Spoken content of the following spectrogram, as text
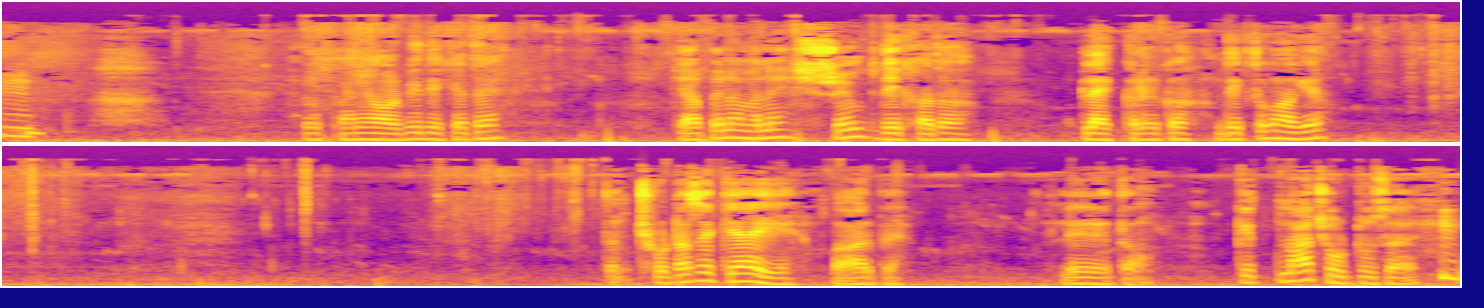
रुक मैंने और भी देखे थे। यहाँ पे ना मैंने श्रिम्प देखा था ब्लैक कलर का। देख तो कहाँ गया। तो छोटा सा क्या है ये? बाहर पे। ले लेता हूँ। कितना छोटू सा है।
